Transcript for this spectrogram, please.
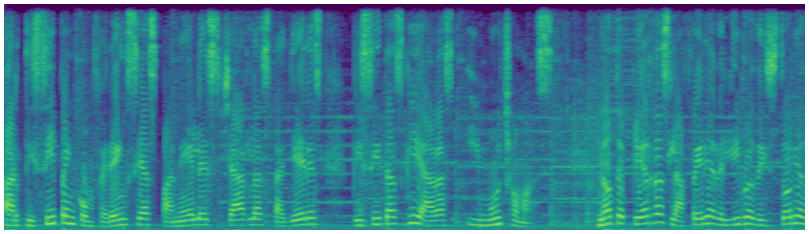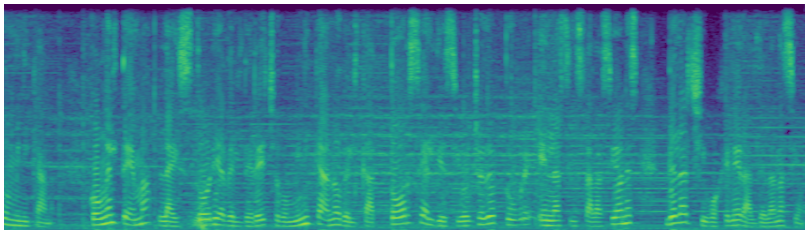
Participa en conferencias, paneles, charlas, talleres, visitas guiadas y mucho más. No te pierdas la Feria del Libro de Historia Dominicana con el tema La historia del derecho dominicano del 14 al 18 de octubre en las instalaciones del Archivo General de la Nación.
